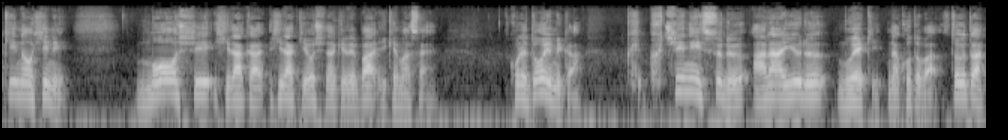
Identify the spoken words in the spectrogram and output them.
きの日に申し開か開きをしなければいけません。これどういう意味か？口にするあらゆる無益な言葉。ということは、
